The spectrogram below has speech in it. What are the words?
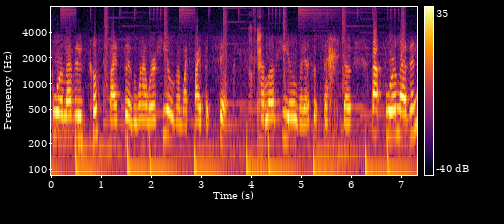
four eleven, close to five foot. But when I wear heels, I'm like five foot six. Okay. I love heels. I got to put that. So about four eleven,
